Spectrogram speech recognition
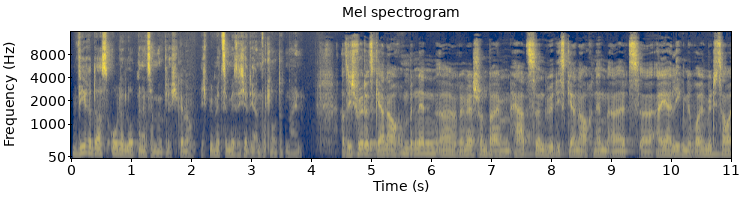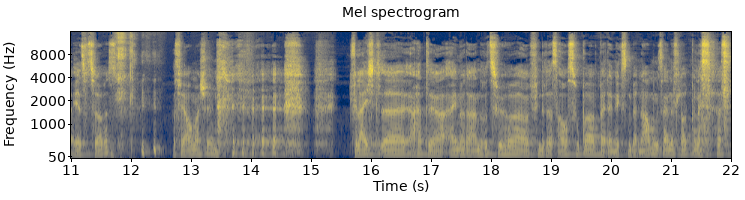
wäre das ohne Load Balancer möglich? Genau. Ich bin mir ziemlich sicher, die Antwort lautet nein. Also ich würde es gerne auch umbenennen. Äh, wenn wir schon beim Herz sind, würde ich es gerne auch nennen als äh, eierlegende Wollmilchsau as Service. Das wäre auch mal schön. Vielleicht äh, hat der ein oder andere Zuhörer findet das auch super bei der nächsten Benamung seines Lautbalasters.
